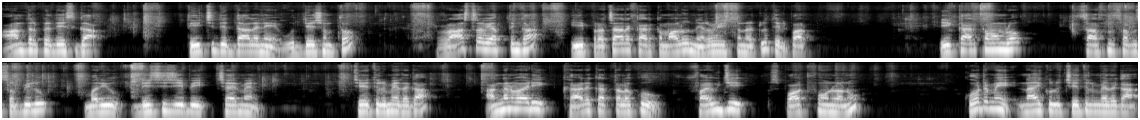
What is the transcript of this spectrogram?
ఆంధ్రప్రదేశ్గా తీర్చిదిద్దాలనే ఉద్దేశంతో రాష్ట్ర వ్యాప్తంగా ఈ ప్రచార కార్యక్రమాలు నిర్వహిస్తున్నట్లు తెలిపారు. ఈ కార్యక్రమంలో శాసనసభ సభ్యులు మరియు డిసిసిబి చైర్మన్ చేతుల మీదుగా అంగన్వాడీ కార్యకర్తలకు ఫైవ్ జీ స్మార్ట్ ఫోన్లను కూటమి నాయకులు చేతుల మీదుగా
